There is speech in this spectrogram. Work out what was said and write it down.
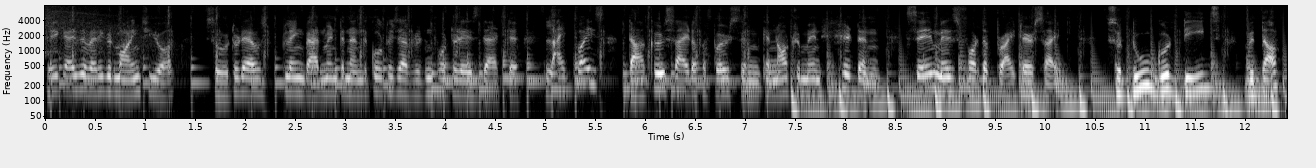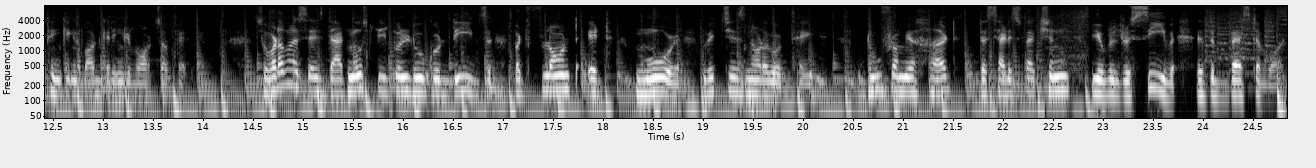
Hey guys, a very good morning to you all. So today I was playing badminton and the quote which I've written for today is that uh, likewise darker side of a person cannot remain hidden. Same is for the brighter side. So do good deeds without thinking about getting rewards of it. So what I want to say is that most people do good deeds but flaunt it more, which is not a good thing. Do from your heart, the satisfaction you will receive is the best award.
